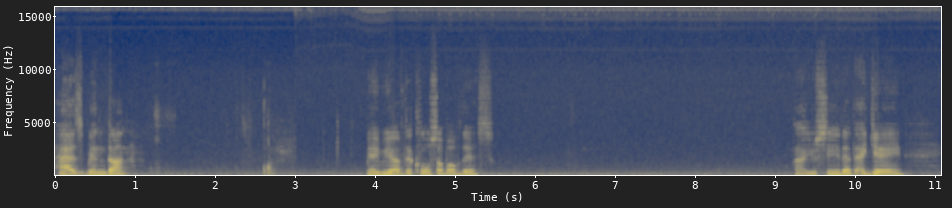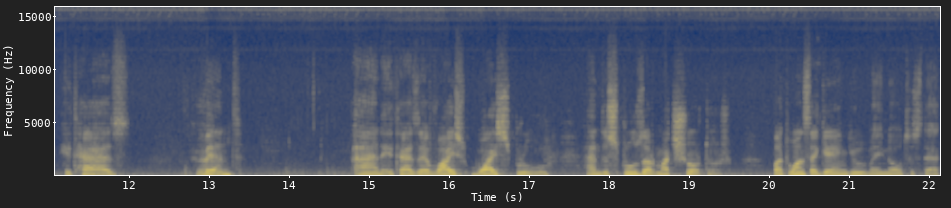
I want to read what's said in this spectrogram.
has been done. May we have the close-up of this? Now you see that again, it has vent and it has a Y, Y sprue and the sprues are much shorter. But once again, you may notice that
